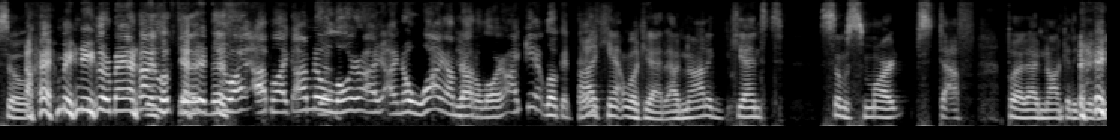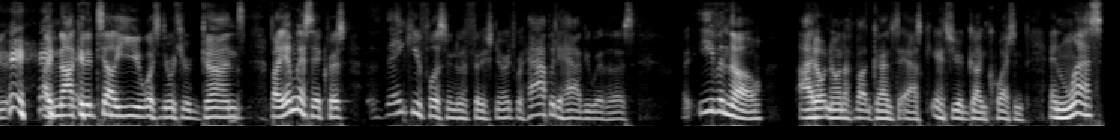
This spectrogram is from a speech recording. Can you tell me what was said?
So I mean, neither man. I The- looked at it the- too. I, I'm like, I'm no Yeah. lawyer. I, I know why I'm Yeah. not a lawyer. I can't look at this. I can't look at it. I'm not against some smart stuff, but I'm not going to give you. I'm not going to tell you what to do with your guns. But I am going to say, Chris, thank you for listening to the Fish Nerds. We're happy to have you with us, even though I don't know enough about guns to ask answer your gun question, unless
